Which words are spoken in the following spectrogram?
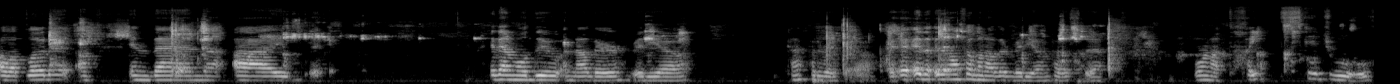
I'll upload it, um, and then I, and then we'll do another video. Can I put it right there? And, and, and then I'll film another video and post it. We're on a tight schedule.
